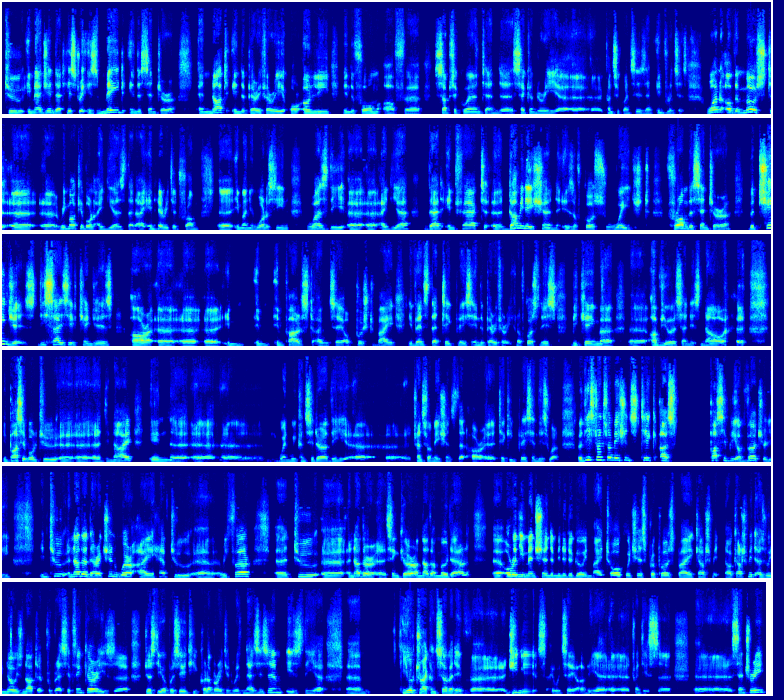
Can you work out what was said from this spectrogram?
to imagine that history is made in the center and not in the periphery or only in the form of uh, subsequent and uh, secondary uh, uh consequences and influences. One of the most uh, uh, remarkable ideas that I inherited from Immanuel Wallerstein was the idea that in fact domination is of course waged from the center, but changes, decisive changes, are uh, uh, uh, Im, impulsed, I would say, or pushed by events that take place in the periphery. And of course, this became uh, uh, obvious and is now impossible to uh, uh, deny in when we consider the transformations that are uh, taking place in this world. But these transformations take us possibly or virtually into another direction where I have to uh, refer uh, to uh, another uh, thinker, another model, uh, already mentioned a minute ago in my talk, which is proposed by Carl Schmitt. Now, Carl Schmitt, as we know, is not a progressive thinker. He's uh, just the opposite. He collaborated with Nazism. He's the um, ultra conservative uh, genius, I would say, of the uh, 20th uh, century.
